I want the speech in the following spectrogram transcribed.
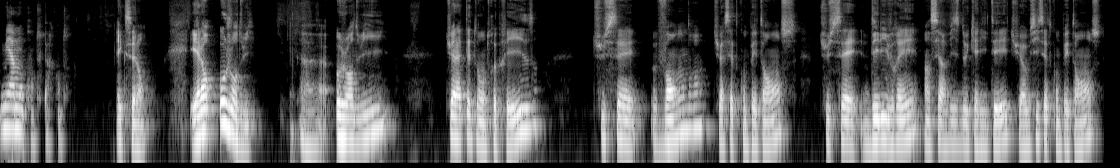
mais à mon compte par contre. Excellent. Et alors aujourd'hui, euh, aujourd'hui, tu as la tête de ton entreprise, tu sais vendre, tu as cette compétence, tu sais délivrer un service de qualité, tu as aussi cette compétence,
